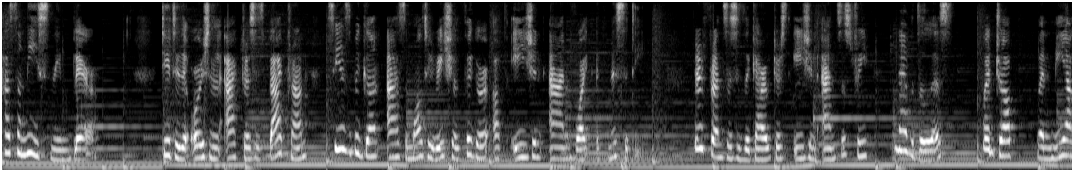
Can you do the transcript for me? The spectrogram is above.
has a niece named Blair. Due to the original actress's background, she has begun as a multiracial figure of Asian and white ethnicity. References to the character's Asian ancestry, nevertheless, were dropped when Mia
